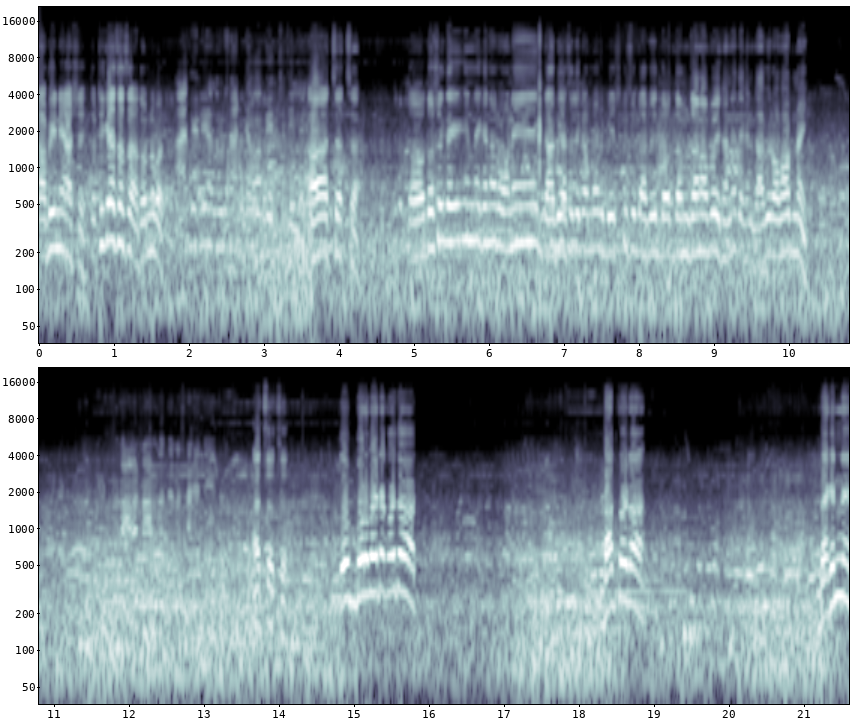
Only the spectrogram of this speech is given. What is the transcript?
গাভী নিয়ে আসে। তো ঠিক আছে চাচা ধন্যবাদ। আচ্ছা আচ্ছা। তো দর্শক দেখেন এখানে আর অনেক গাভী আছে দেখে আমরা বেশ কিছু গাভীর দরদাম জানাব এখানে। দেখেন গাভীর অভাব নাই। আচ্ছা আচ্ছা। তো বড় ভাইটা কয় দাঁত? দাঁত কয়টা? দেখেন নে।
